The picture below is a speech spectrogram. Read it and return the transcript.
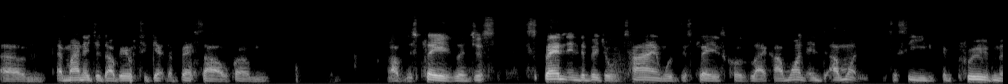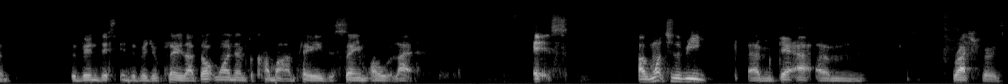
Um, a manager that'll be able to get the best out of um, of these players and just spend individual time with these players because like I want I want to see improvement within this individual players. I don't want them to come out and play the same whole like it's as much as we um, get at um, Rashford,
